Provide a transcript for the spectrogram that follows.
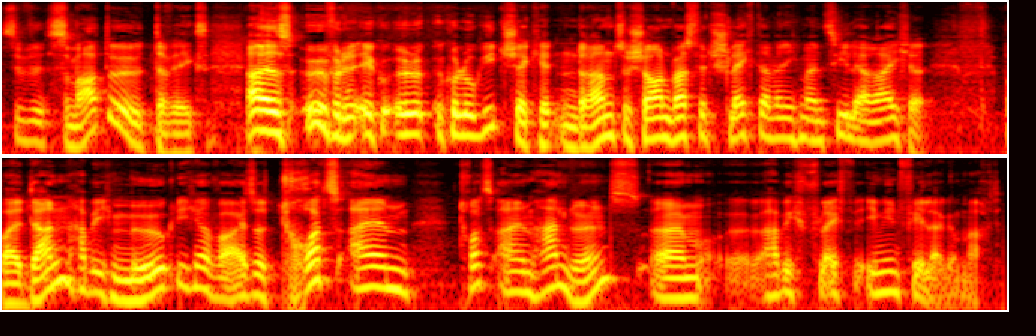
Sind wir Smart Ö unterwegs. Also das Ö für den Öko Ökologie-Check hinten dran, zu schauen, was wird schlechter, wenn ich mein Ziel erreiche. Weil dann habe ich möglicherweise trotz allem, trotz allem Handelns, ähm, habe ich vielleicht irgendwie einen Fehler gemacht.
